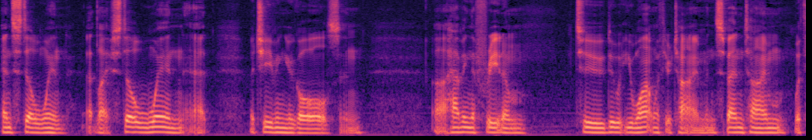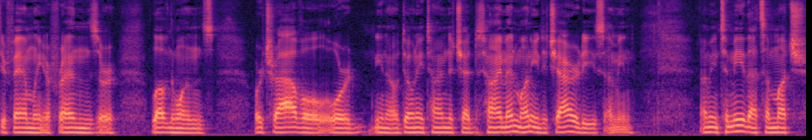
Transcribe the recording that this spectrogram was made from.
and still win at life, still win at achieving your goals and uh, having the freedom to do what you want with your time and spend time with your family or friends or loved ones or travel or you know donate time to ch- time and money to charities. I mean, I mean to me that's a much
